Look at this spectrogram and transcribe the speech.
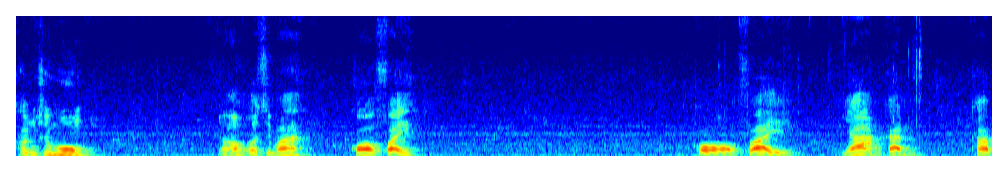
ครึ่งชั่วโมงเดี๋ยวเขาก็สิมาก่อไฟก่อไฟย่างกันครับ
